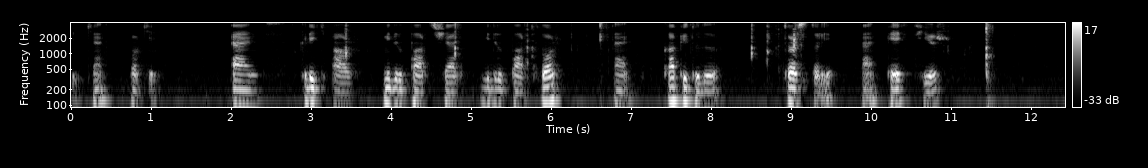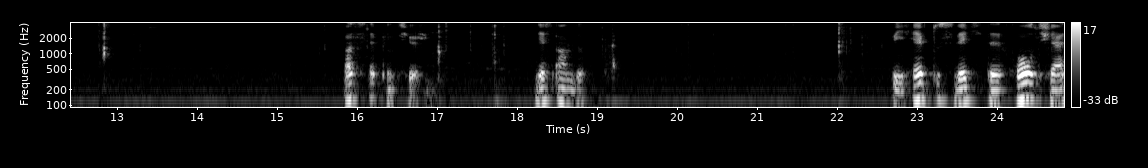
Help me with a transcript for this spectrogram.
we can okay. And click our middle part shell middle part floor and copy to the third story and paste here. What's happened here? Let's undo. We have to select the whole shell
